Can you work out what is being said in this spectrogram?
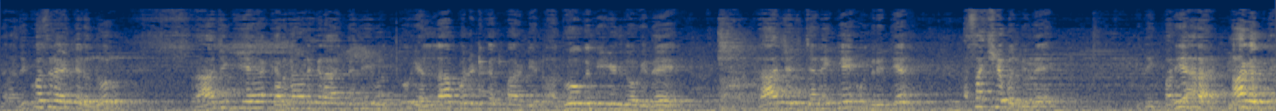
ನಾನು ಅದಕ್ಕೋಸ್ಕರ ಹೇಳ್ತಿರೋದು, ರಾಜಕೀಯ ಕರ್ನಾಟಕ ರಾಜ್ಯದಲ್ಲಿ ಇವತ್ತು ಎಲ್ಲಾ ಪೊಲಿಟಿಕಲ್ ಪಾರ್ಟಿಗಳು ಅಧೋಗತಿ ಇಳಿದೋಗಿದೆ. ರಾಜ್ಯದ ಜನಕ್ಕೆ ಒಂದು ರೀತಿಯ ಅಸಖ್ಯ ಬಂದಿದೆ. ಇದಕ್ಕೆ ಪರಿಹಾರ ಆಗತ್ತೆ.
